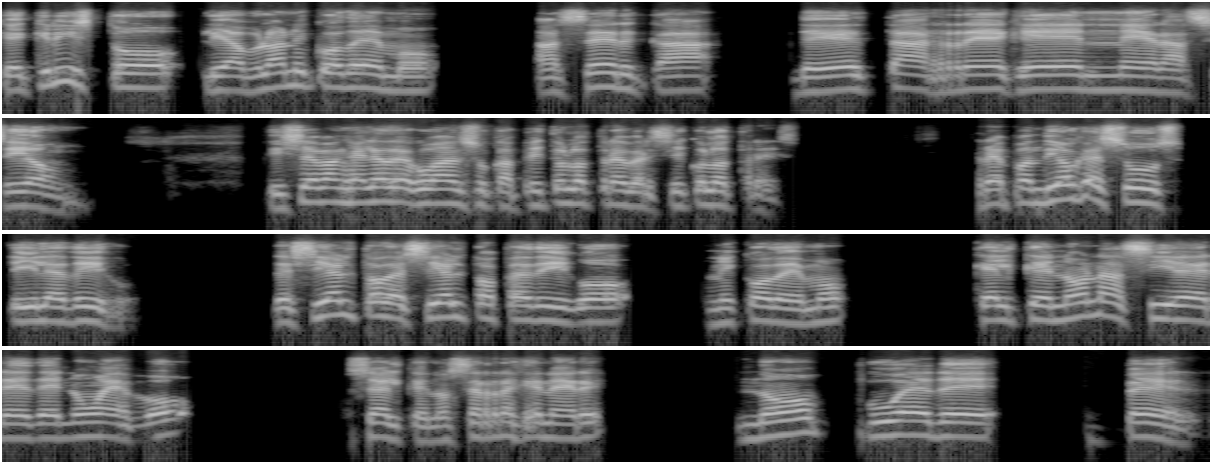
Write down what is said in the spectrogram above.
que Cristo le habló a Nicodemo acerca de esta regeneración. Dice Evangelio de Juan, su capítulo 3, versículo 3. Respondió Jesús y le dijo, de cierto, de cierto te digo, Nicodemo que el que no naciere de nuevo, o sea, el que no se regenere, no puede ver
